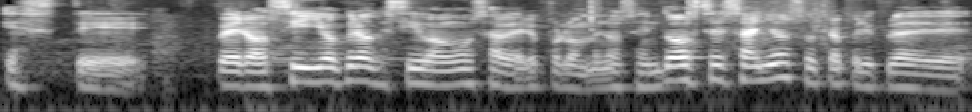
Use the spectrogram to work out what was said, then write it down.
Este, pero sí, yo creo que sí vamos a ver por lo menos en dos, tres años otra película de,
